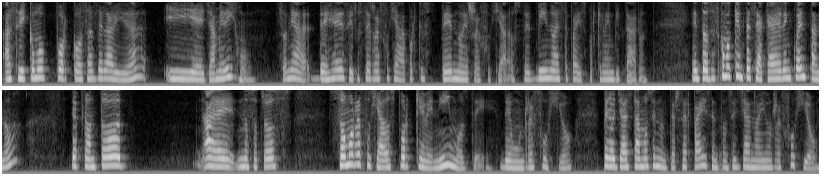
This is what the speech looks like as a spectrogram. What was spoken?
así como por cosas de la vida y ella me dijo, Sonia, deje de decir usted refugiada porque usted no es refugiada, usted vino a este país porque la invitaron. Entonces como que empecé a caer en cuenta, ¿no? De pronto eh, nosotros somos refugiados porque venimos de, de un refugio, pero ya estamos en un tercer país, entonces ya no hay un refugio.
